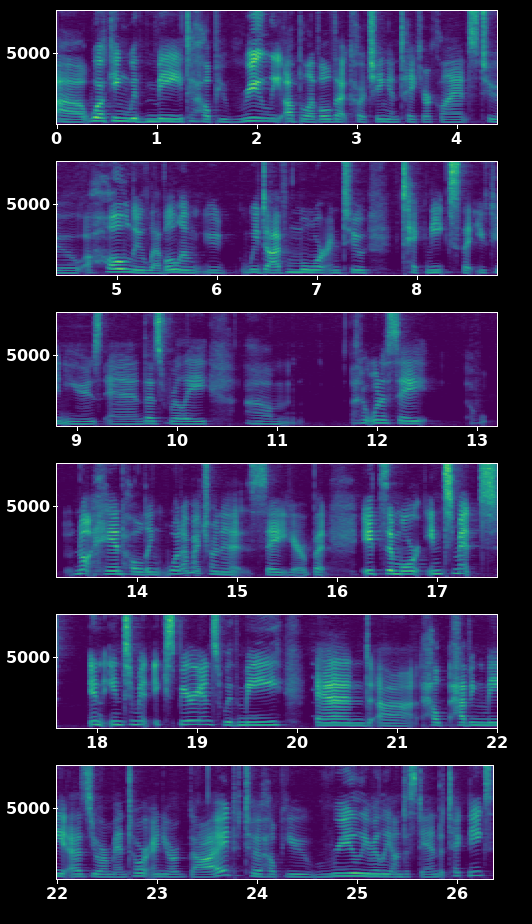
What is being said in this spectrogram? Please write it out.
uh, working with me to help you really up level that coaching and take your clients to a whole new level. And you, we dive more into techniques that you can use. And there's really um, I don't want to say not hand holding. What am I trying to say here? But it's a more intimate an intimate experience with me and uh, help having me as your mentor and your guide to help you really, really understand the techniques.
